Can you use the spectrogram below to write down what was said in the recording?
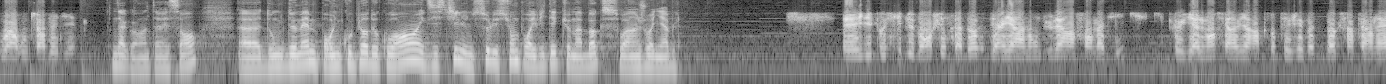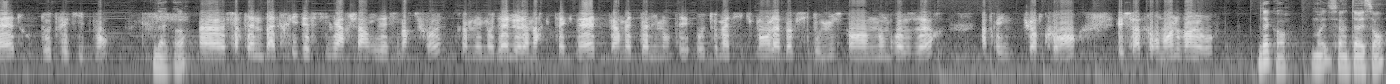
ou un routeur dédié. D'accord, intéressant. Euh, donc de même, pour une coupure de courant, existe-t-il une solution pour éviter que ma box soit injoignable? Et il est possible de brancher sa box derrière un ondulaire informatique, qui peut également servir à protéger votre box Internet ou d'autres équipements. D'accord. Euh, certaines batteries destinées à recharger les smartphones, comme les modèles de la marque TechNet, permettent d'alimenter automatiquement la box Idomus pendant de nombreuses heures, après une cure de courant, et ça pour moins de 20 euros. D'accord, ouais, c'est intéressant.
